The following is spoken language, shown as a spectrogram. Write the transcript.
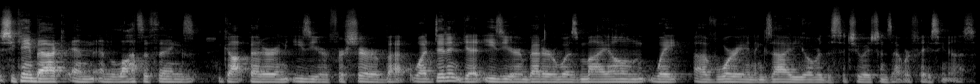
she came back and, and lots of things got better and easier for sure. But what didn't get easier and better was my own weight of worry and anxiety over the situations that were facing us.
